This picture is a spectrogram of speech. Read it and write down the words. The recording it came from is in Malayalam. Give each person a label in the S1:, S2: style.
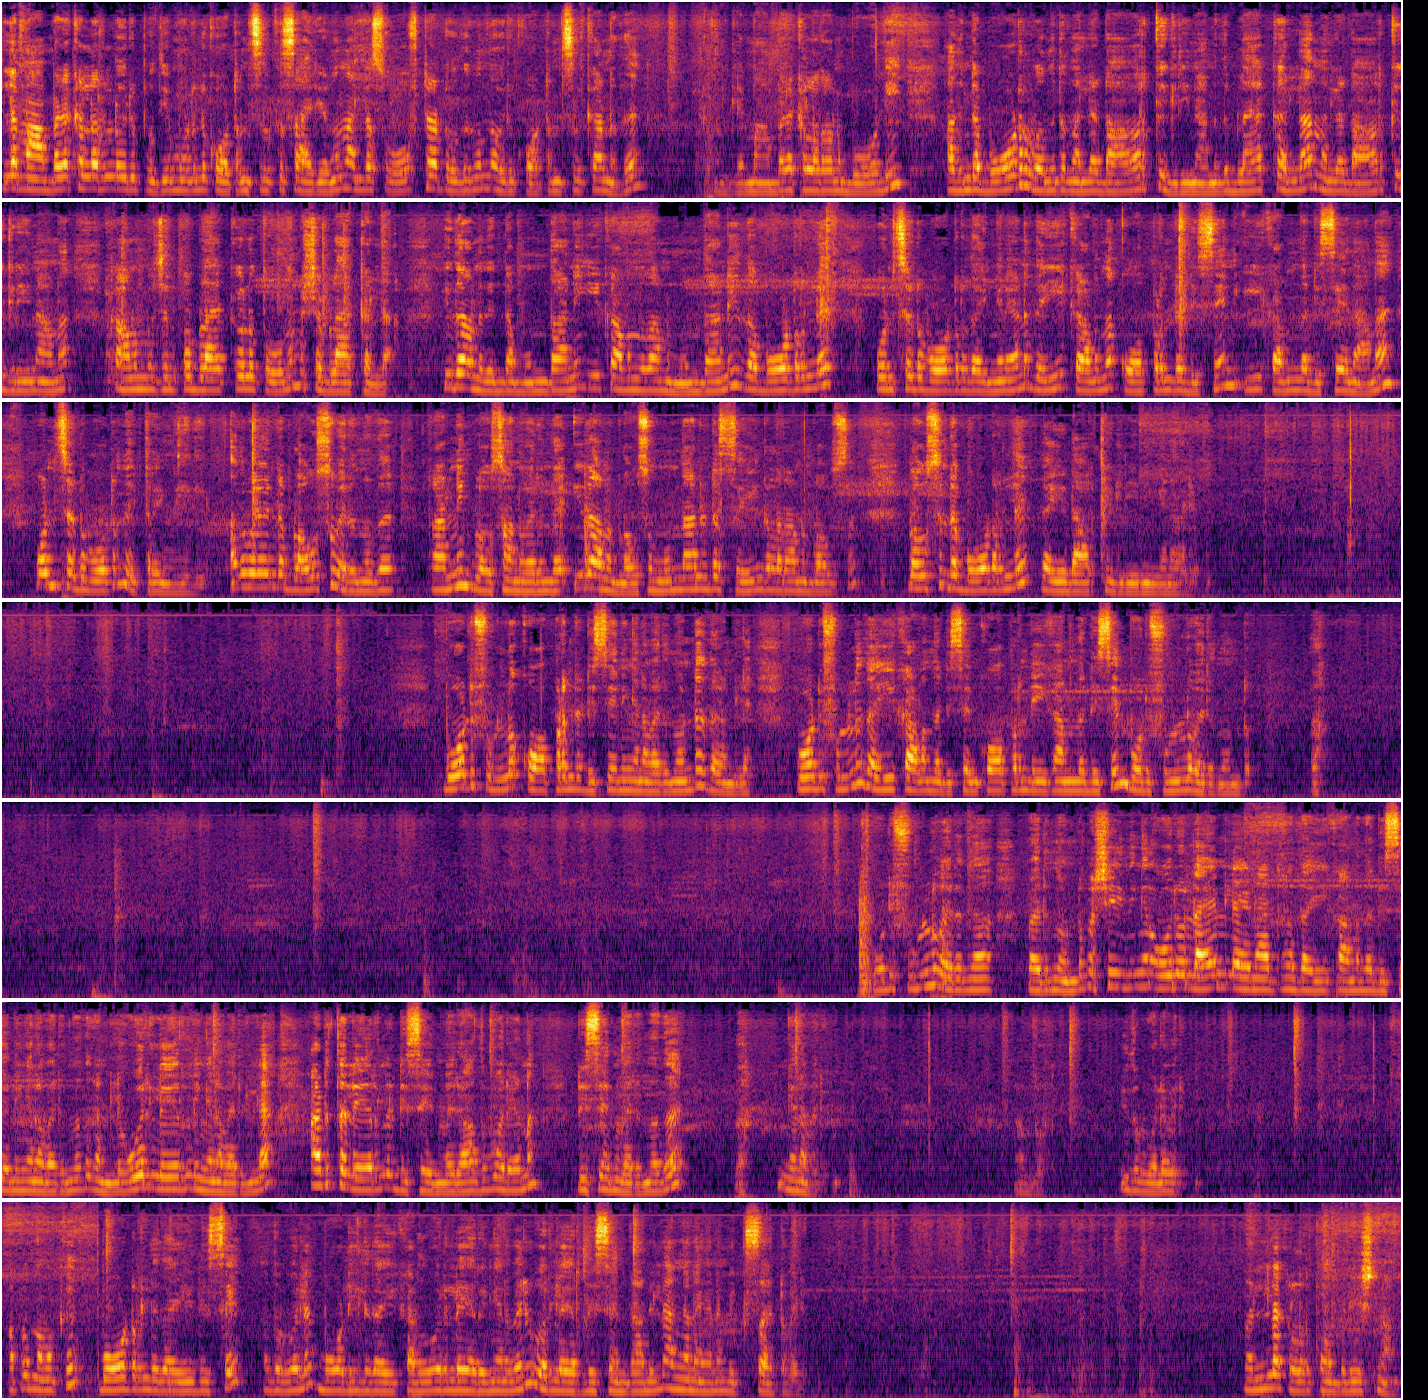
S1: നല്ല മാമ്പഴ കളറുള്ള ഒരു പുതിയ മോഡൽ കോട്ടൺ സിൽക്ക് സാരിയാണ്. നല്ല സോഫ്റ്റായിട്ട് ഒതുങ്ങുന്ന ഒരു കോട്ടൺ സിൽക്കാണിത്. നല്ല മാമ്പഴ കളറാണ് ബോഡി. അതിന്റെ ബോർഡർ വന്നിട്ട് നല്ല ഡാർക്ക് ഗ്രീനാണ് ഇത് ബ്ലാക്ക് അല്ല നല്ല ഡാർക്ക് ഗ്രീനാണ് കാണുമ്പോൾ ചിലപ്പോൾ ബ്ലാക്ക് കളർ തോന്നും പക്ഷേ ബ്ലാക്ക് അല്ല. ഇതാണ് ഇതിന്റെ മുന്താണി. ഈ കാണുന്നതാണ് മുന്താണി. ഇത് ബോർഡറിൽ വൺ സൈഡ് ബോർഡർ ഇത് എങ്ങനെയാണ് ഇത് ഈ കാണുന്ന കോപ്പറിന്റെ ഡിസൈൻ ഈ കാണുന്ന ഡിസൈനാണ് വൺ സൈഡ് ബോർഡർ ഇത്രയും വീതി അതുപോലെ എന്റെ ബ്ലൗസ് വരുന്നത് റണ്ണിങ് ബ്ലൗസാണ് വരുന്നത്. ഇതാണ് ബ്ലൗസ് മുന്താനിന്റെ സെയിം കളറാണ് ബ്ലൗസ് ബ്ലൗസിന്റെ ബോർഡറിൽ ഈ ഡാർക്ക് ഗ്രീൻ ഇങ്ങനെ വരും. ബോഡി ഫുള്ള് കോപ്പറിന്റെ ഡിസൈൻ ഇങ്ങനെ വരുന്നുണ്ട്. ഇതാണല്ലേ? ബോഡി ഫുള്ള് ഈ കാണുന്ന ഡിസൈൻ കോപ്പറിന്റെ ഈ കാണുന്ന ഡിസൈൻ ബോഡി ഫുള്ള് വരുന്നുണ്ട്. ബോഡി ഫുള്ള് വരുന്ന വരുന്നുണ്ട്. പക്ഷേ ഇതിങ്ങനെ ഓരോ ലൈൻ ലൈനായിട്ടാണ് ഈ കാണുന്ന ഡിസൈൻ ഇങ്ങനെ വരുന്നത്. കണ്ടില്ല? ഒരു ലെയറിൽ ഇങ്ങനെ വരില്ല. അടുത്ത ലെയറിൽ ഡിസൈൻ വരും. അതുപോലെയാണ് ഡിസൈൻ വരുന്നത്. ഇങ്ങനെ വരും. കണ്ടോ? ഇതുപോലെ വരും. അപ്പം നമുക്ക് ബോർഡറിൽ ഇതായി ഡിസൈൻ അതുപോലെ ബോഡിയിൽ ഇതായി കാണും ഒരു ലെയർ ഇങ്ങനെ വരും. ഒരു ലെയർ ഡിസൈൻ കാണില്ല അങ്ങനെ അങ്ങനെ മിക്സ് ആയിട്ട് വരും. നല്ല കളർ കോമ്പിനേഷനാണ്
